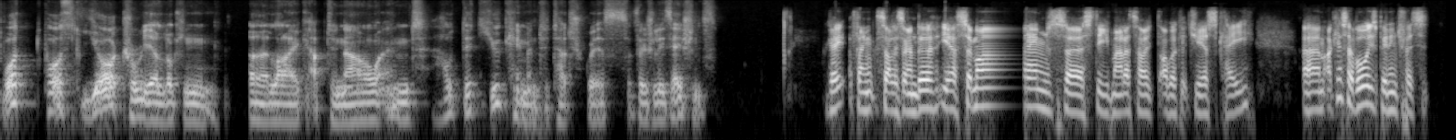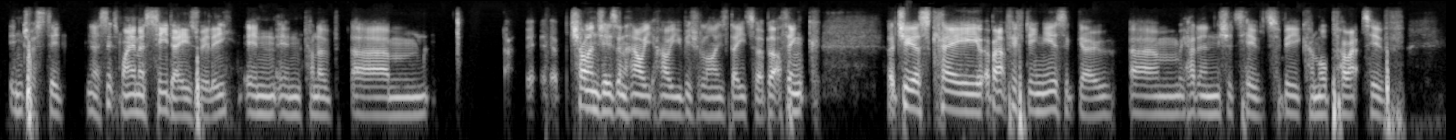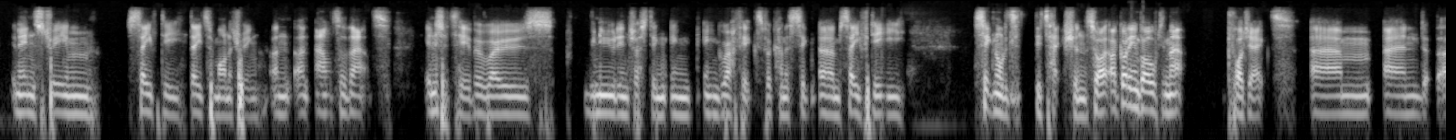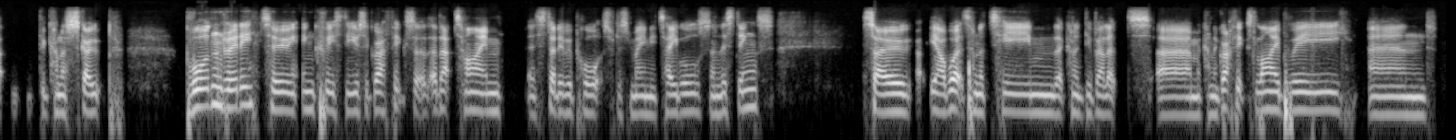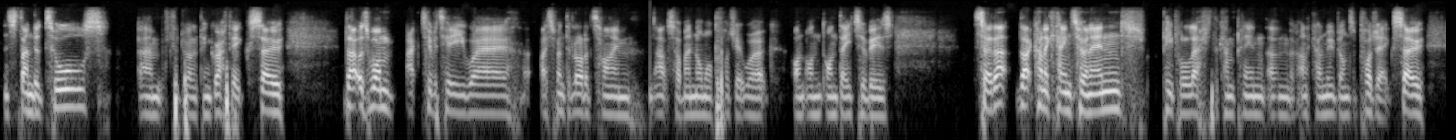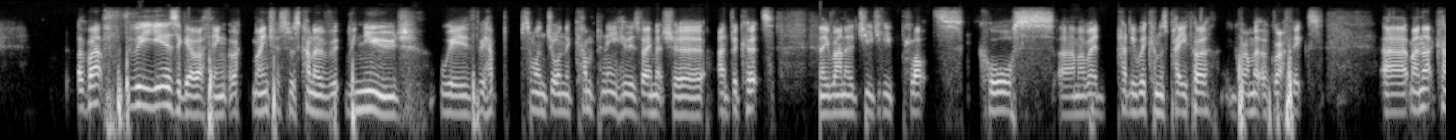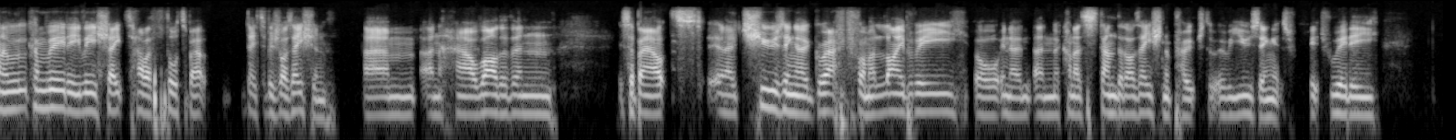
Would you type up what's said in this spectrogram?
What was your career looking uh, like up to now, and how did you came into touch with visualizations? Okay, thanks, Alexander. Yeah, so my name's uh, Steve Mallett. I, I, work at GSK. Um, I guess I've always been interested interested you know, since my MSc days, really, in in kind of um, challenges and how you, how you visualize data. But I think at GSK about 15 years ago, um, we had an initiative to be kind of more proactive in in-stream safety data monitoring, and, and out of that initiative arose renewed interest in, in, in graphics for kind of sig- um, safety signal det- detection. So I, I, got involved in that project, um, and the kind of scope broadened really to increase the use of graphics. At, at that time, uh, study reports were just mainly tables and listings. So yeah, I worked on a team that kind of developed um, a kind of graphics library and standard tools um, for developing graphics. So that was one activity where I spent a lot of time outside my normal project work on, on, on data viz so that that kind of came to an end. People left the company and, and kind of moved on to projects. So about three years ago, I think my interest was kind of renewed. With we had someone join the company who is very much a advocate. They ran a ggplot course. Um, I read Hadley Wickham's paper, Grammar of Graphics, um, and that kind of really reshaped how I thought about data visualization um, and how rather than it's about you know choosing a graph from a library or you know and the kind of standardization approach that we were using it's it's really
